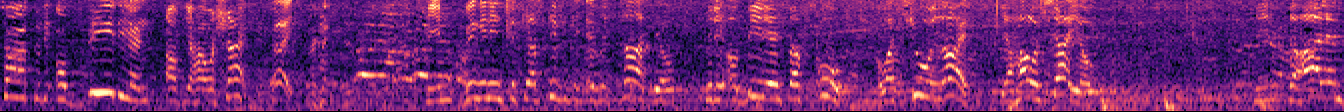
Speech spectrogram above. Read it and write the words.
thought to the obedience of Yahweh Shai. Right. See, bringing into captivity every thought, yo, to the obedience of who? Our true Lord, Yahweh Shai, yo. See, so all them,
